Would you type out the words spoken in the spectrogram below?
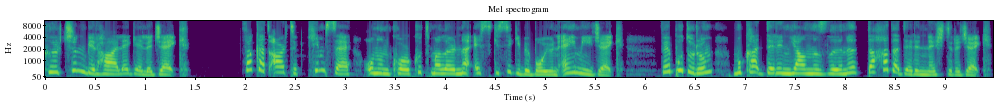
hırçın bir hale gelecek. Fakat artık kimse onun korkutmalarına eskisi gibi boyun eğmeyecek ve bu durum mukadderin yalnızlığını daha da derinleştirecek.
